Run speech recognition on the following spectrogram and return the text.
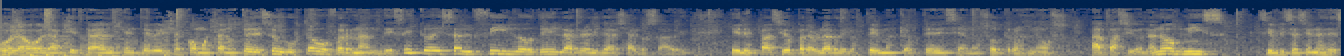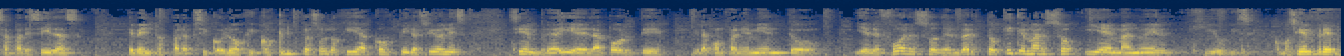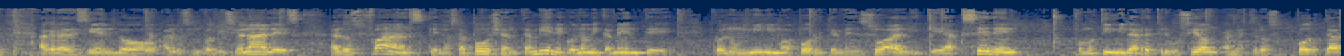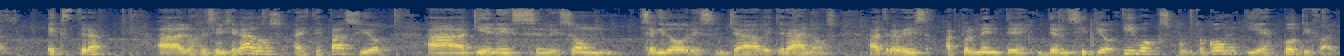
Hola, hola, ¿qué tal gente bella? ¿Cómo están ustedes? Soy Gustavo Fernández. Esto es Al Filo de la Realidad, ya lo saben. El espacio para hablar de los temas que a ustedes y a nosotros nos apasionan. OVNIs, civilizaciones desaparecidas, eventos parapsicológicos, criptozoología, conspiraciones. Siempre ahí el aporte, el acompañamiento y el esfuerzo de Alberto Quique Marzo y Emanuel Giubis. Como siempre, agradeciendo a los incondicionales, a los fans que nos apoyan también económicamente con un mínimo aporte mensual y que acceden como tímida retribución a nuestros podcasts extra, a los recién llegados a este espacio, a quienes son seguidores ya veteranos a través actualmente del sitio evox.com y Spotify,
